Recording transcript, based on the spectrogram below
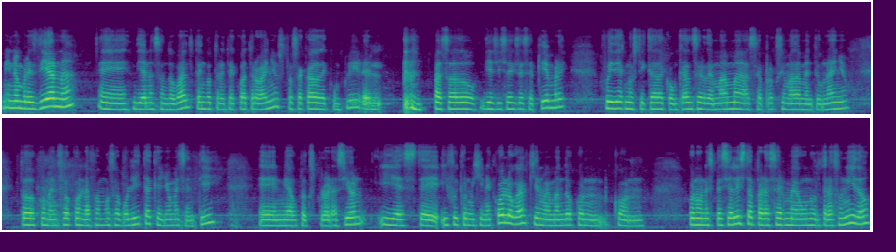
Mi nombre es Diana, eh, Diana Sandoval, tengo 34 años, los acabo de cumplir el pasado 16 de septiembre. Fui diagnosticada con cáncer de mama hace aproximadamente un año. Todo comenzó con la famosa bolita que yo me sentí en mi autoexploración y, este, y fui con mi ginecóloga, quien me mandó con, con, con un especialista para hacerme un ultrasonido.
